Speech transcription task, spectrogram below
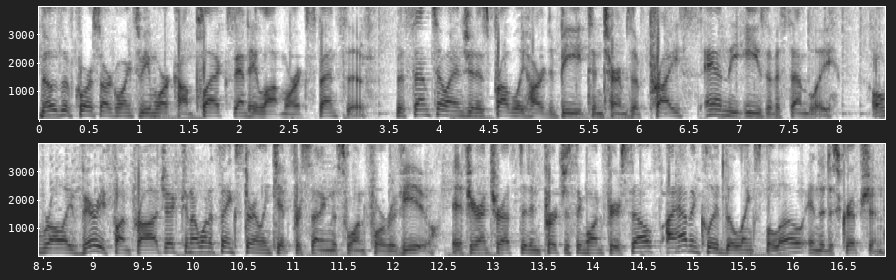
Those of course are going to be more complex and a lot more expensive. The Semto engine is probably hard to beat in terms of price and the ease of assembly. Overall, a very fun project, and I want to thank Stirlingkit for sending this one for review. If you're interested in purchasing one for yourself, I have included the links below in the description.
